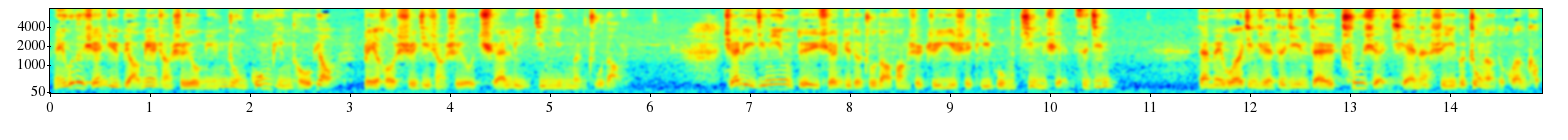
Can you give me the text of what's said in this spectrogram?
美国的选举表面上是由民众公平投票，背后实际上是由权力精英们主导的。权力精英对选举的主导方式之一是提供竞选资金。在美国，竞选资金在初选前呢是一个重要的关口。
